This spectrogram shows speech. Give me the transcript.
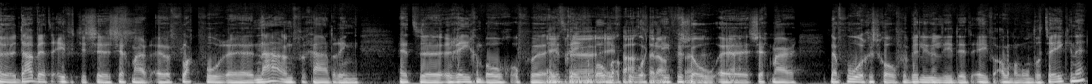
Uh, daar werd eventjes, uh, zeg maar, uh, vlak voor uh, na een vergadering... het uh, regenboog of uh, het Even, uh, regenboogakkoord even even, zo, ja. zeg maar, naar voren geschoven. Willen jullie dit even allemaal ondertekenen?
